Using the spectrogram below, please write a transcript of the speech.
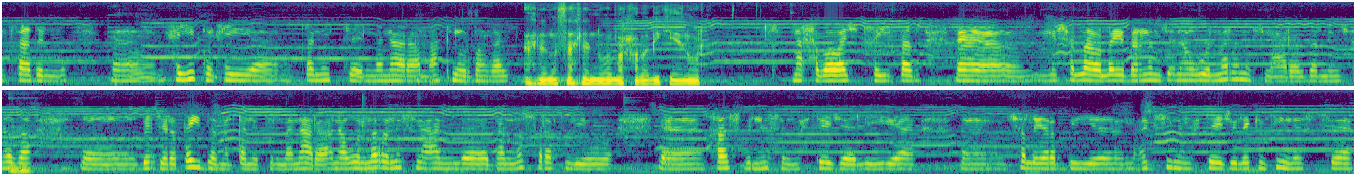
الفاضل. نحييكم نحيي قناة المنارة معك نور بنغاز أهلا وسهلا نور مرحبا بك يا نور. مرحبا واجد خي الفاضل آه ما شاء الله والله برنامج أنا أول مرة نسمع على البرنامج هذا. وبادرة طيبة من قناة المنارة. أنا أول مرة نسمع عن المصرف اللي هو خاص بالناس المحتاجة اللي إن شاء الله يا ربي ما عاد فينا محتاج ولكن في ناس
